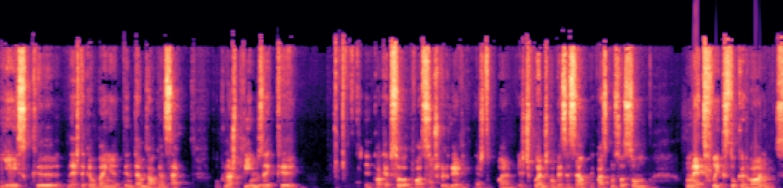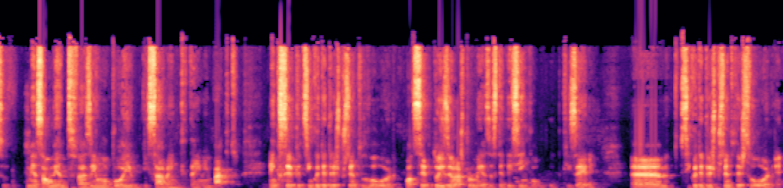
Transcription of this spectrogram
e é isso que nesta campanha tentamos alcançar. O que nós pedimos é que qualquer pessoa que possa subscrever este estes planos de compensação, é quase como se fosse um, um Netflix do carbono, mensalmente fazem um apoio e sabem que tem um impacto, em que cerca de 53% do valor pode ser 2 euros por mês a 75 ou o que quiserem. Um, 53% deste valor é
